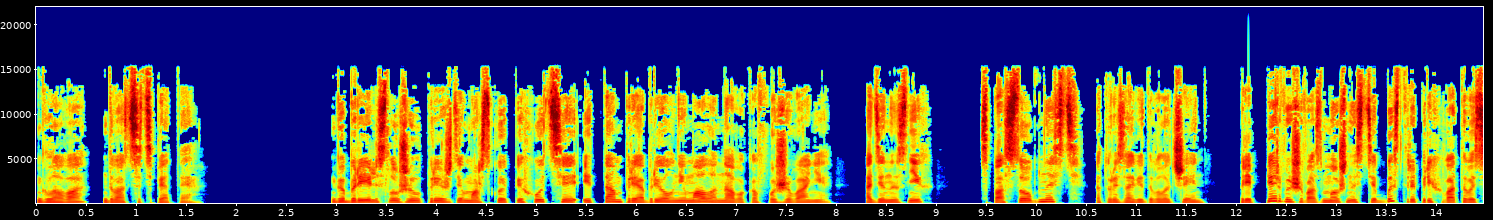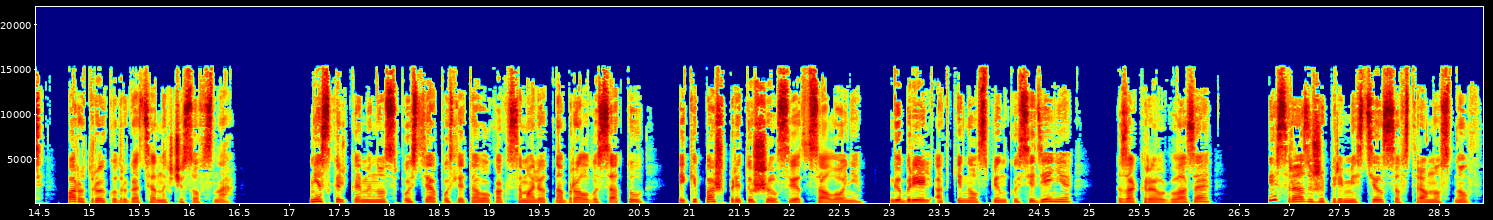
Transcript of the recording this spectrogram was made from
Глава двадцать пятая. Габриэль служил прежде в морской пехоте и там приобрел немало навыков выживания. Один из них — способность, которой завидовала Джейн, при первой же возможности быстро перехватывать пару-тройку драгоценных часов сна. Несколько минут спустя, после того, как самолет набрал высоту, экипаж притушил свет в салоне, Габриэль откинул спинку сиденья, закрыл глаза и сразу же переместился в страну снов.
